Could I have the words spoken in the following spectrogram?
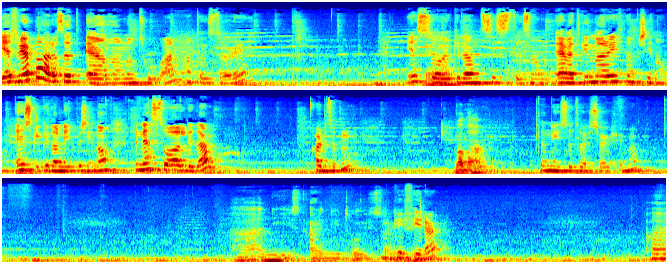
Jeg tror jeg bare har sett eneren og toeren av Toy Story. Jeg så Ja. ikke den siste som Jeg vet ikke når gikk den på kino. Jeg husker ikke når den gikk på kino, men jeg så aldri den. Har du sett den? Hva da? Den nyeste Toy Story-filmen? Hæ? Ny, er det ny Toy Story? Ok, fireren. Ah,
